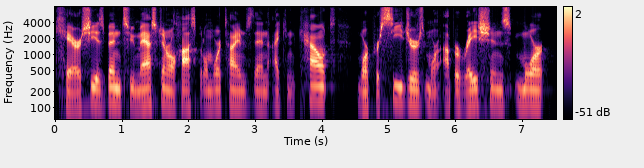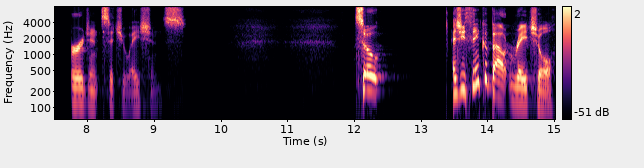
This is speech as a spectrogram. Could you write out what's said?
care. She has been to Mass General Hospital more times than I can count, more procedures, more operations, more urgent situations. So, as you think about Rachel,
